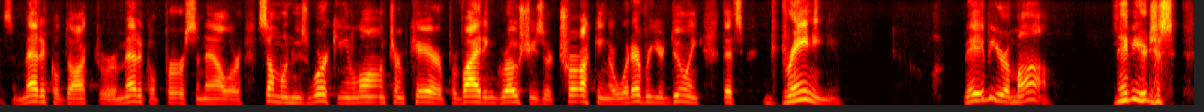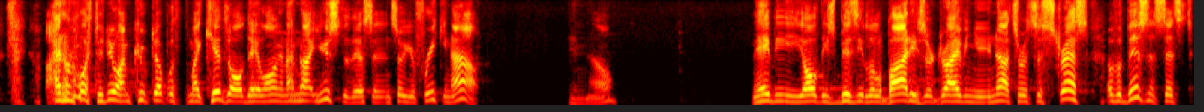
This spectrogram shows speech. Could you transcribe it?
as a medical doctor or medical personnel or someone who's working in long term care, providing groceries or trucking or whatever you're doing that's draining you. Maybe you're a mom. Maybe you're just, I don't know what to do. I'm cooped up with my kids all day long and I'm not used to this. And so you're freaking out. You know? Maybe all these busy little bodies are driving you nuts, or it's the stress of a business that's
